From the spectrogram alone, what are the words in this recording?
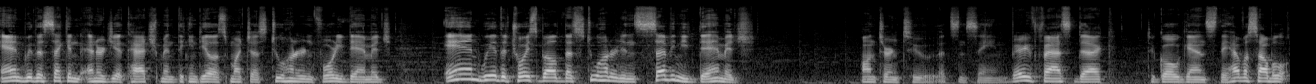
And with a second energy attachment, they can deal as much as 240 damage. And with the Choice Belt, that's 270 damage on turn 2. That's insane. Very fast deck to go against. They have a Sobble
